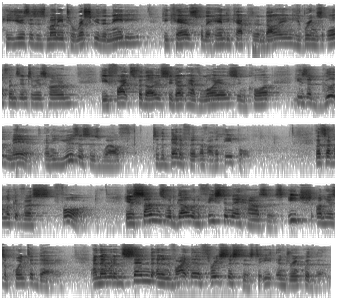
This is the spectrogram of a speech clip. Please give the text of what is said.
he uses his money to rescue the needy, he cares for the handicapped and dying, he brings orphans into his home, he fights for those who don't have lawyers in court. He's a good man, and he uses his wealth to the benefit of other people. Let's have a look at verse 4. His sons would go and feast in their houses, each on his appointed day, and they would send and invite their three sisters to eat and drink with them.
